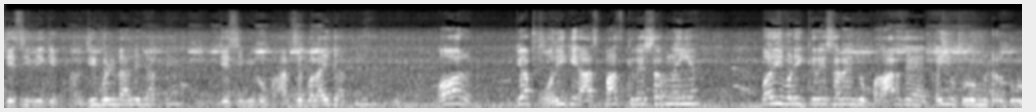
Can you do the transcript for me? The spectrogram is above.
जेसीबी के फर्जी बिल डाले जाते हैं, जेसीबी को बाहर से बुलाई जाती है। और क्या पौरी के आसपास क्रेशर नहीं है? बड़ी बड़ी क्रेशर हैं जो बाहर से हैं, कई किलोमीटर दूर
